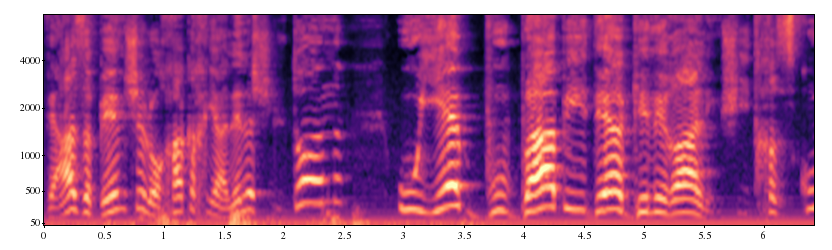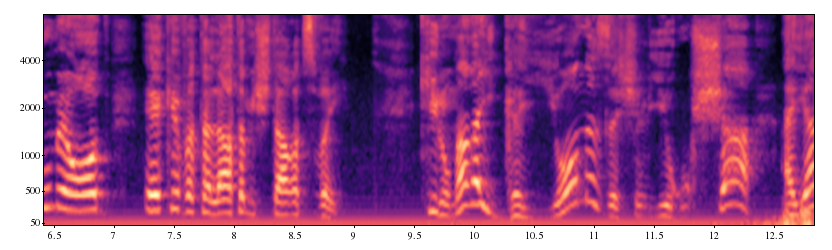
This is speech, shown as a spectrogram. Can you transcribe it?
ואז הבן שלו אחר כך יעלה לשלטון, הוא יהיה בובה בידי הגנרלים שהתחזקו מאוד עקב הטלת המשטר הצבאי. כלומר ההיגיון הזה של ירושה היה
